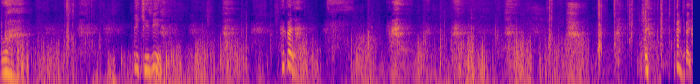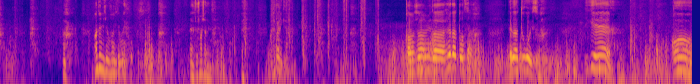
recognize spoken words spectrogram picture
우와. 이 길이 헷갈려. 네, 헷갈려, 헷갈려. 아, 안전이 제일 우선이기 때문에 네, 조심하셔야 됩니다. 네, 아, 헷갈리게. 감사합니다. 해가 떴어. 해가 뜨고 있어. 이게 어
